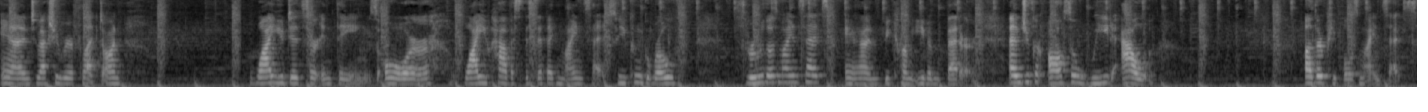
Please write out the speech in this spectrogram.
and to actually reflect on why you did certain things or why you have a specific mindset so you can grow through those mindsets and become even better. And you can also weed out other people's mindsets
